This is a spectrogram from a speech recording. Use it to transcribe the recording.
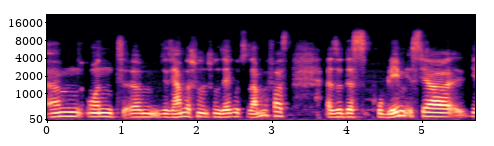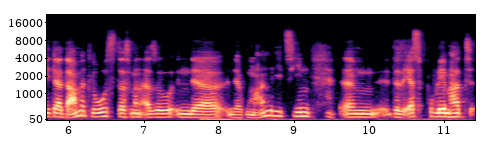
Ähm, und ähm, Sie, Sie haben das schon, schon sehr gut zusammengefasst. Also das Problem ist ja, geht ja damit los, dass man also in der, in der Humanmedizin ähm, das erste Problem hat,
